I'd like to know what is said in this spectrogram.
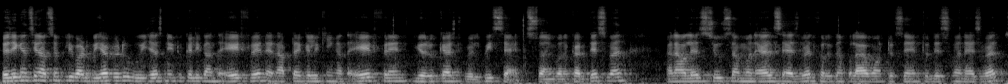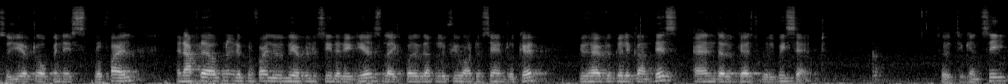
so as you can see now simply what we have to do we just need to click on the add friend and after clicking on the add friend your request will be sent. So i'm going to cut this one. And now let's choose someone else as well. For example i want to send to this one as well. So you have to open his profile. And after opening the profile you will be able to see the details. Like for example if you want to send request you have to click on this and the request will be sent so as you can see.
